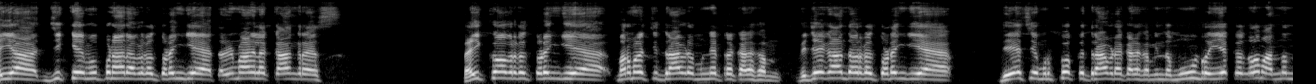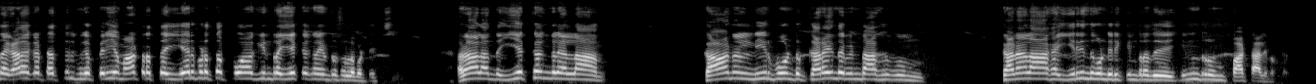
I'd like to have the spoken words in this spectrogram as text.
ஐயா ஜி கே மூப்பனார் அவர்கள் தொடங்கிய தமிழ் மாநில காங்கிரஸ். வைகோ அவர்கள் தொடங்கிய மறுமலர்ச்சி திராவிட முன்னேற்ற கழகம். விஜயகாந்த் அவர்கள் தொடங்கிய தேசிய முற்போக்கு திராவிட கழகம். இந்த மூன்று இயக்கங்களும் அந்தந்த காலகட்டத்தில் மிகப்பெரிய மாற்றத்தை ஏற்படுத்த போகின்ற இயக்கங்கள் என்று சொல்லப்பட்டுச்சு. ஆனால் அந்த இயக்கங்கள் எல்லாம் காணல் நீர் போன்று கரைந்த பின்பாகவும் கனலாக எரிந்து கொண்டிருக்கின்றது இன்றும் பாட்டாளி மக்கள்.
